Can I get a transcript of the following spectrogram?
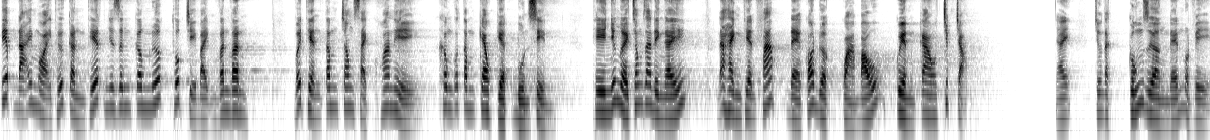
tiếp đãi mọi thứ cần thiết như dâng cơm nước, thuốc trị bệnh, vân vân. Với thiện tâm trong sạch, hoan hỷ, không có tâm keo kiệt, bùn xỉn, thì những người trong gia đình ấy đã hành thiện pháp để có được quả báu, quyền cao, chức trọng. Đấy, chúng ta cúng dường đến một vị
